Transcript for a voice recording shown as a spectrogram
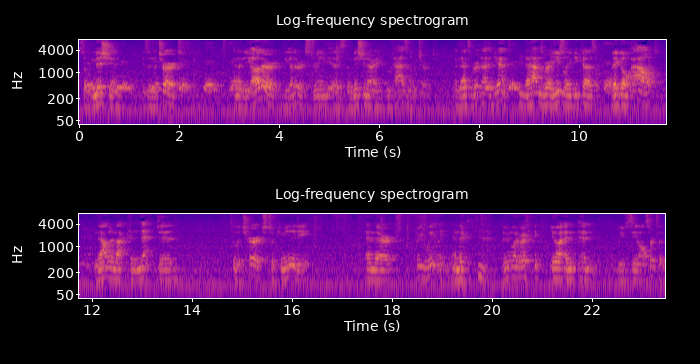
So mission is in the church, and then the other the other extreme is the missionary who has no church, and that's that again that happens very easily because they go out now they're not connected to a church to a community, and they're freewheeling and they're doing whatever you know, and and we've seen all sorts of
